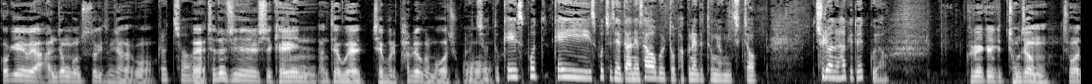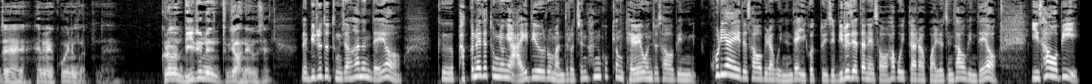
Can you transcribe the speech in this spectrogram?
거기에 왜 안정범 수석이 등장하고 그렇죠. 네, 최준실 씨 개인한테 왜 재벌이 800을 모아주고 그렇죠. 또 K 스포츠 K 스포츠 재단의 사업을 또 박근혜 대통령이 직접 출연을 하기도 했고요. 그러니까 이게 점점 청와대 해명이 꼬이는 것 같은데. 그러면 미르는 등장 안 해요 요새? 네, 미르도 등장하는데요. 그 박근혜 대통령의 아이디어로 만들어진 한국형 대외 원조 사업인 코리아에이드 사업이라고 있는데 이것도 이제 미르 재단에서 하고 있다라고 알려진 사업인데요. 이 사업이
